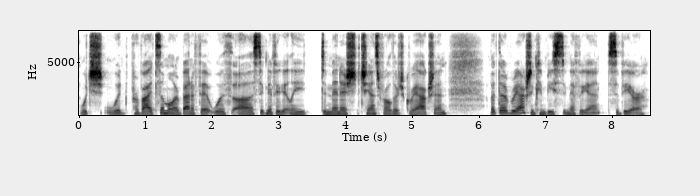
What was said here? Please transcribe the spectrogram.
which would provide similar benefit with a significantly diminished chance for allergic reaction but the reaction can be significant, severe.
